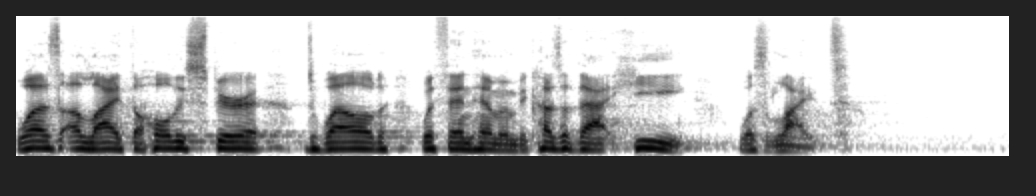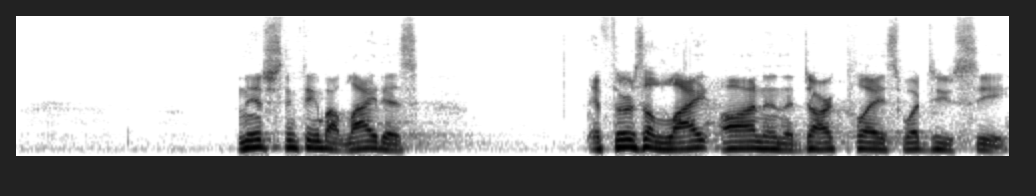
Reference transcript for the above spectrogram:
was a light. The Holy Spirit dwelled within him, and because of that, he was light. And the interesting thing about light is if there's a light on in a dark place, what do you see?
